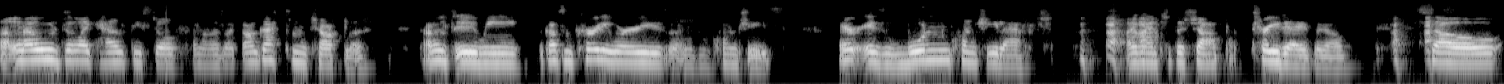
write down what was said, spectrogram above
got loads of like healthy stuff, and I was like, I'll get some chocolate. That'll do me. I got some Curly Wurlys and some crunchies. There is one crunchy left. I went to the shop three days ago. So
